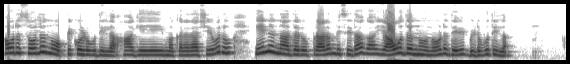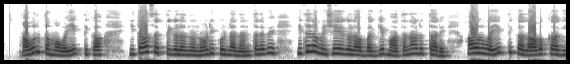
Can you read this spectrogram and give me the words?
ಅವರು ಸೋಲನ್ನು ಒಪ್ಪಿಕೊಳ್ಳುವುದಿಲ್ಲ. ಹಾಗೆಯೇ ಈ ಮಕರ ರಾಶಿಯವರು ಏನನ್ನಾದರೂ ಪ್ರಾರಂಭಿಸಿದಾಗ ಯಾವುದನ್ನು ನೋಡದೆ ಬಿಡುವುದಿಲ್ಲ. ಅವರು ತಮ್ಮ ವೈಯಕ್ತಿಕ ಹಿತಾಸಕ್ತಿಗಳನ್ನು ನೋಡಿಕೊಂಡ ನಂತರವೇ ಇತರ ವಿಷಯಗಳ ಬಗ್ಗೆ ಮಾತನಾಡುತ್ತಾರೆ. ಅವರು ವೈಯಕ್ತಿಕ ಲಾಭಕ್ಕಾಗಿ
